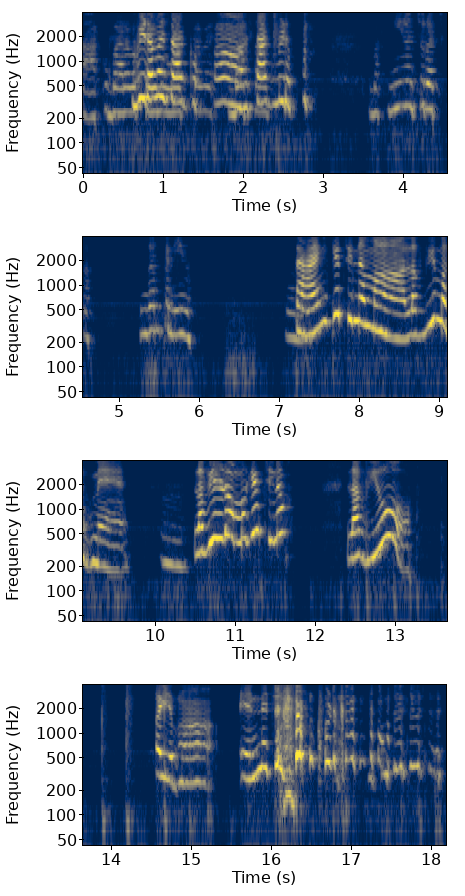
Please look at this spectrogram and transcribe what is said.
ಸಾಕು ಬಾರ ಬಿಡವ ಸಾಕು. ಹಾ ಸಾಕು ಬಿಡು. ನೀನು ಒಂಚೂರು ಹಚ್ಕ. ಹಿಂಗನ್ಕ ನೀನು. ಥ್ಯಾಂಕ್ ಯು ಚಿನ್ನಮ್ಮ. ಲವ್ ಯು ಮಗ್ನೆ. ಲವ್ ಯು ಹೇಳು ಅಮ್ಮಗೆ ಚಿನ್ನು. ಲವ್ ಯು ಅಯ್ಯಮ್ಮ ಎಣ್ಣೆ ಚೆನ್ನಾಗಿ ಕುಡ್ಕೊಂಡು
